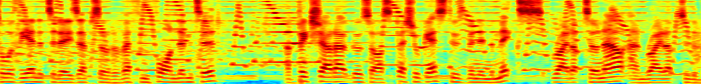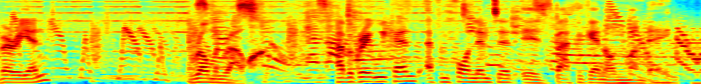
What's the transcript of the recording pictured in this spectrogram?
Towards the end of today's episode of FM4 Unlimited. A big shout out goes to our special guest who's been in the mix right up till now and right up to the very end, Roman Rauch. Have a great weekend. FM4 Unlimited is back again on Monday.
